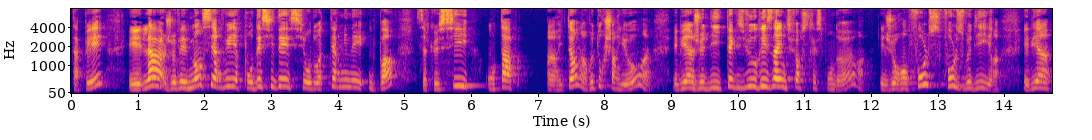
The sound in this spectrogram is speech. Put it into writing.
tapé. Et là, je vais m'en servir pour décider si on doit terminer ou pas. C'est-à-dire que si on tape un return, un retour chariot, eh bien je dis TextView resign first responder et je rends false. False veut dire eh bien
